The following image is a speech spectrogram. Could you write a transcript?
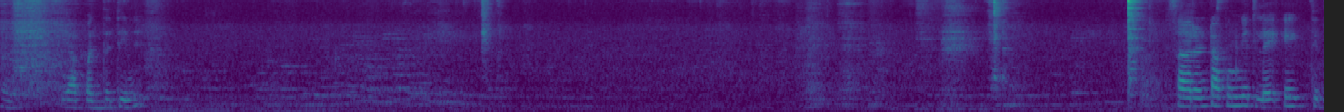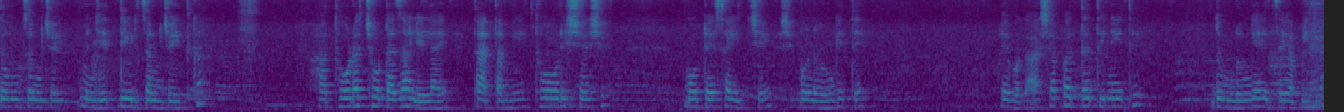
हो, या पद्धतीने. सारण टाकून घेतलं आहे एक ते दोन चमचे म्हणजे दीड चमचे इतका. हा थोडा छोटा झालेला आहे. तर आता मी थोडेसे असे मोठ्या साईजचे असे बनवून घेते. हे बघा अशा पद्धतीने इथे दुमडून घ्यायचं आहे आपल्याला.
